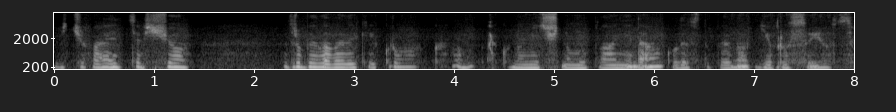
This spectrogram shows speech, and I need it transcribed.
відчувається, що зробила великий крок в економічному плані, да, коли вступила в Євросоюз.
